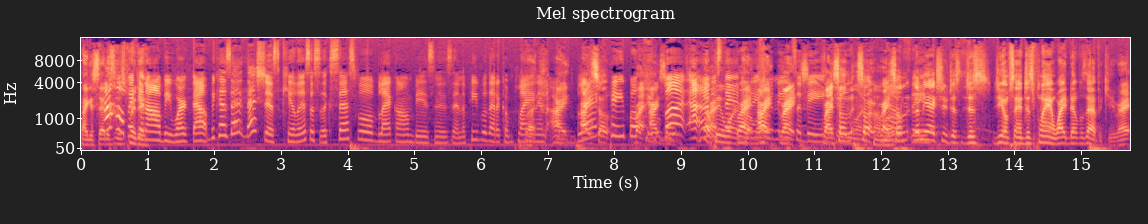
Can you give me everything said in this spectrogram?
Like I said, I it's, it's hope it can all be worked out because that that's just killer. It's a successful black-owned business, and the people that are complaining Right. are All right, all black right, so- people. right, all right, so- but I Right. understand Right, that Right, they all right, need right, to be right. So, so, wanna right. So, let me ask you, just, just, you know, what I'm saying, just playing white devil's advocate, right?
